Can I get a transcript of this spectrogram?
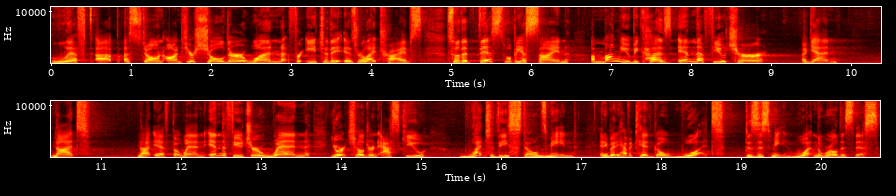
Lift up a stone onto your shoulder, one for each of the Israelite tribes, so that this will be a sign among you, because in the future, Again, not, not if, but when. In the future, when your children ask you, what do these stones mean? Anybody have a kid go, what does this mean? What in the world is this?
